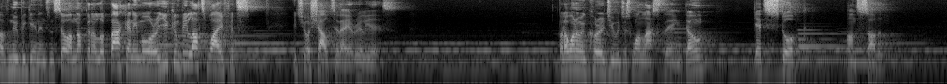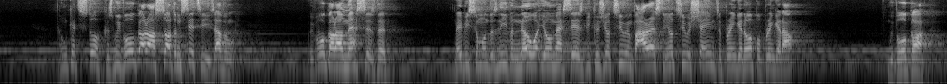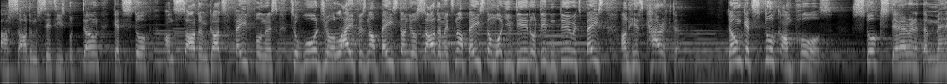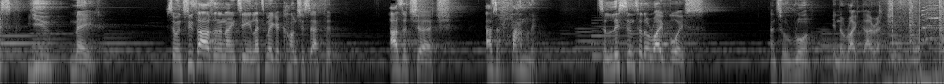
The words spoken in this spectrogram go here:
of new beginnings. And so I'm not going to look back anymore. Or you can be Lot's wife. It's, it's your shout today. It really is. But I want to encourage you with just one last thing. Don't get stuck on Sodom. Don't get stuck because we've all got our Sodom cities, haven't we? We've all got our messes that maybe someone doesn't even know what your mess is because you're too embarrassed and you're too ashamed to bring it up or bring it out. We've all got our Sodom cities, but don't get stuck on Sodom. God's faithfulness towards your life is not based on your Sodom. It's not based on what you did or didn't do. It's based on his character. Don't get stuck on pause, stuck staring at the mess you made. So in 2019, let's make a conscious effort as a church, as a family, to listen to the right voice and to run in the right direction.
